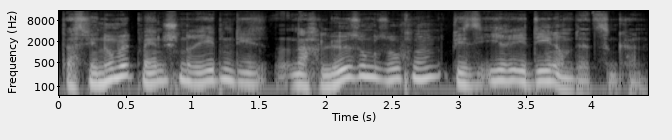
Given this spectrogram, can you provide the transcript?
dass wir nur mit Menschen reden, die nach Lösungen suchen, wie sie ihre Ideen umsetzen können.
